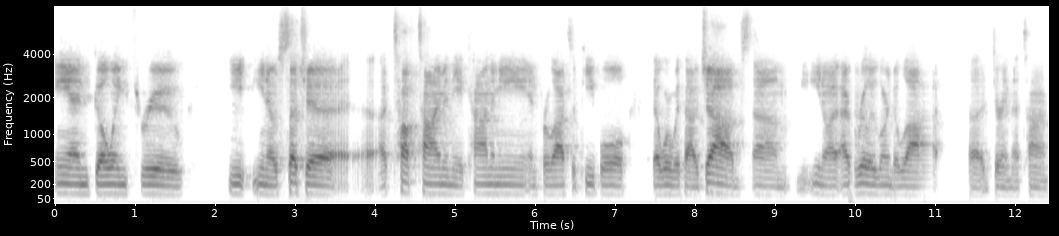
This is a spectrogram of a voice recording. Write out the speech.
and going through you, you know such a, a tough time in the economy and for lots of people that were without jobs, um, you know, I, I, really learned a lot uh, during that time.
